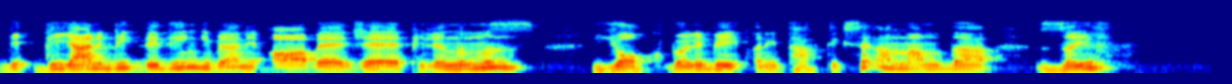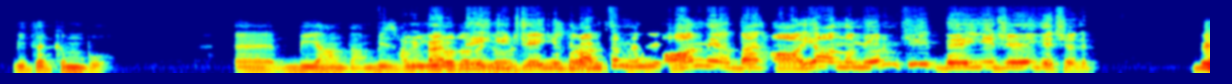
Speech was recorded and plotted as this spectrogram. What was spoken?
bir, bir- yani bir dediğin gibi hani A, B, C planımız yok. Böyle bir hani taktiksel anlamda zayıf bir takım bu. Ee, bir yandan. Biz bunu Abi ben Euro'da da gördük. C'yi bıraktım. yani- A ne? Ben A'yı anlamıyorum ki B'ye C'ye geçelim.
